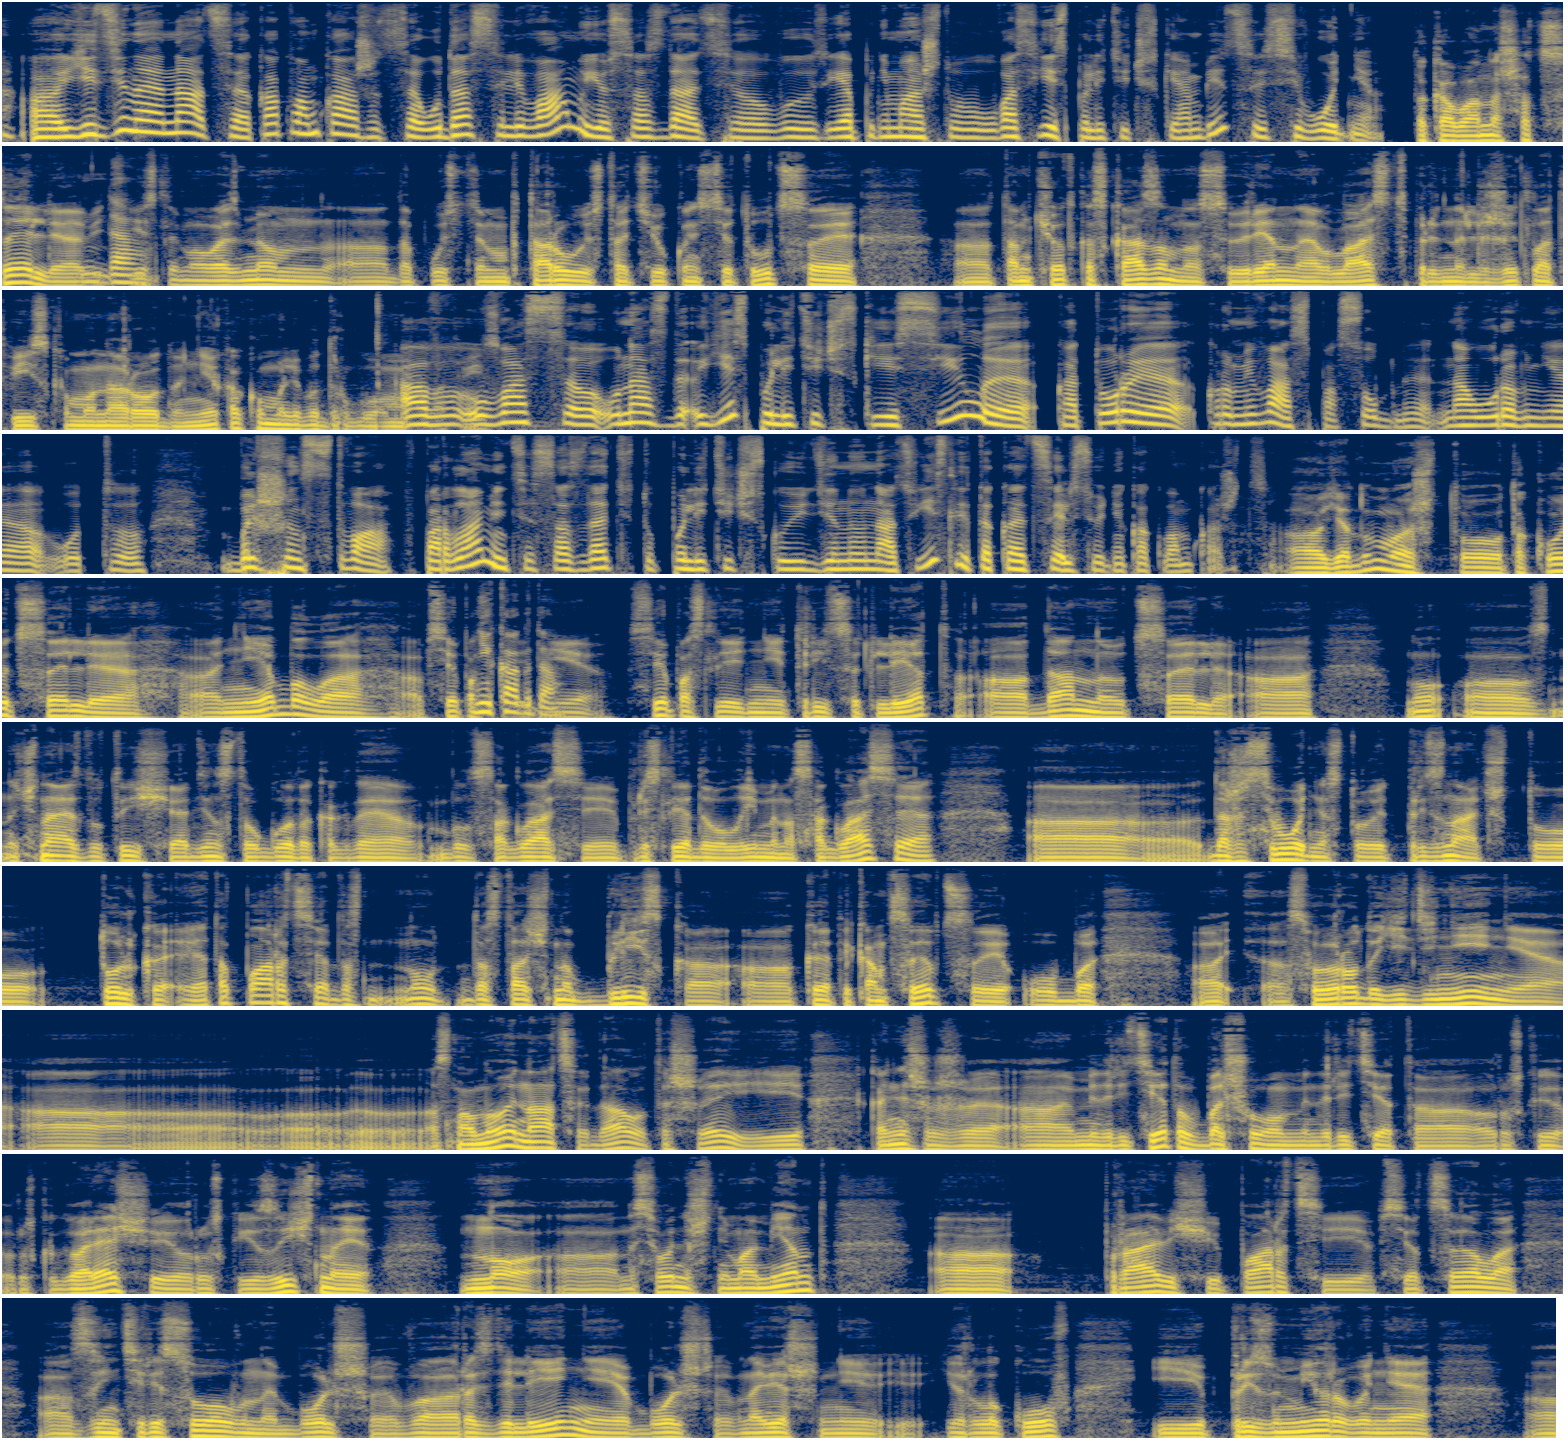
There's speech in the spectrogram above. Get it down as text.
А, единая нация, как вам кажется, удастся ли вам ее создать? Вы, я понимаю, что у вас есть политические амбиции сегодня. Такова наша цель. А ведь да. если мы возьмем, а, допустим, вторую статью Конституции, там четко сказано, суверенная власть принадлежит латвийскому народу, не какому-либо другому. А у вас, э, у нас есть политические силы, которые, кроме вас, способны на уровне вот, э, большинства в парламенте создать эту политическую единую нацию? Есть ли такая цель сегодня, как вам кажется? А, я думаю, что такой цели а, не было. Все последние, Никогда. Все последние 30 лет данную цель ну, э, начиная с 2011 года, когда я был в согласии, преследовал именно согласие, э, даже сегодня стоит признать, что только эта партия ну, достаточно близко э, к этой концепции об своего рода единении основной нации, да, латышей и, конечно же, миноритетов, большого миноритета русско русскоговорящие, русскоязычные, но на сегодняшний момент правящие партии всецело заинтересованы больше в разделении, больше в навешивании ярлыков и презумировании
